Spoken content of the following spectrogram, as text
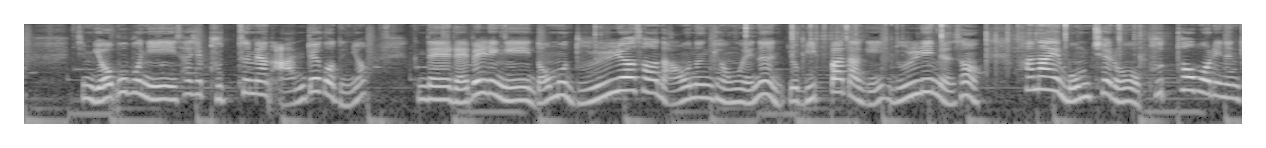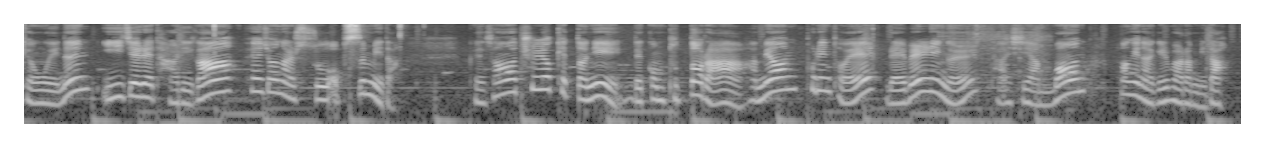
지금 이 부분이 사실 붙으면 안 되거든요. 근데 leveling이 너무 눌려서 나오는 경우에는 이 밑바닥이 눌리면서 하나의 몸체로 붙어버리는 경우에는 이젤의 다리가 회전할 수 없습니다. 그래서 출력했더니 내 건 붙더라 하면 프린터에 레벨링을 다시 한번 확인하길 바랍니다.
